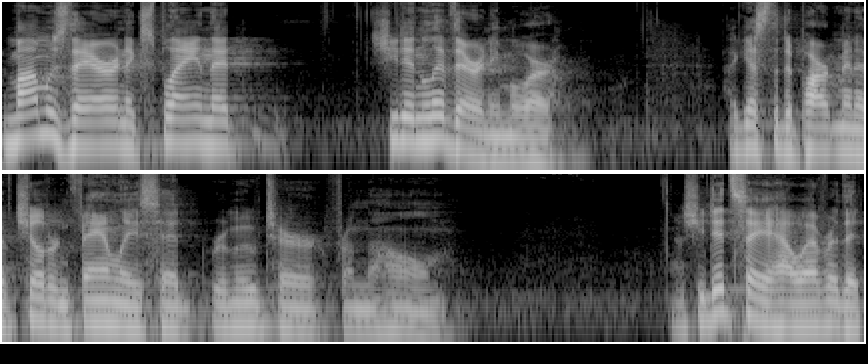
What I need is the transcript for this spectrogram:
Mom was there and explained that she didn't live there anymore. I guess the Department of Children and Families had removed her from the home. She did say, however, that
